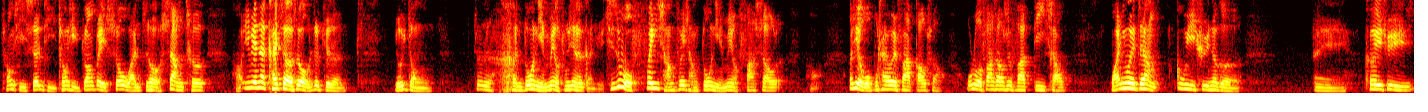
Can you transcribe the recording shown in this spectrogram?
冲洗身体，冲洗装备，收完之后上车。好，一边在开车的时候，我就觉得有一种就是很多年没有出现的感觉。其实我非常非常多年没有发烧了，哦，而且我不太会发高烧。我如果发烧是发低烧，我还因为这样故意去那个，哎，刻意去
